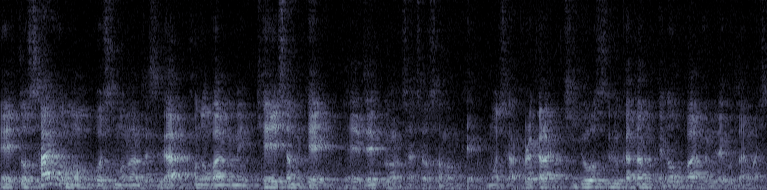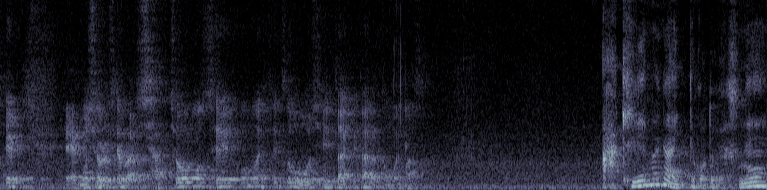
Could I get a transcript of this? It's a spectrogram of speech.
えーと、最後のご質問なんですがこの番組経営者向け、えー、全国の社長様向けもしくはこれから起業する方向けの番組でございまして、えー、もしよろしければ社長の成功の秘訣をお教えいただけたらと思います。諦めないってことですね。やっ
